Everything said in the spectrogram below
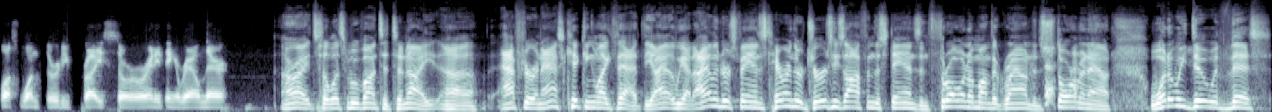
plus 130 price or, or anything around there. All right, so let's move on to tonight. Uh, after an ass kicking like that, the we got Islanders fans tearing their jerseys off in the stands and throwing them on the ground and storming out. What do we do with this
